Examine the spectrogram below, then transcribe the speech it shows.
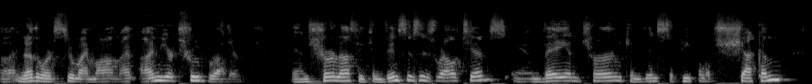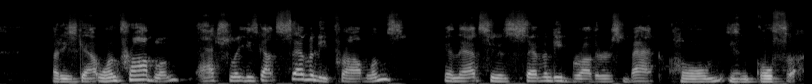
Uh, in other words, through my mom, I'm, I'm your true brother. And sure enough, he convinces his relatives, and they in turn convince the people of Shechem. But he's got one problem. Actually, he's got 70 problems and that's his 70 brothers back home in Ophrah.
